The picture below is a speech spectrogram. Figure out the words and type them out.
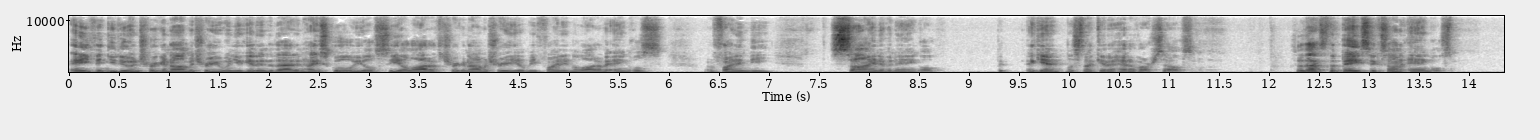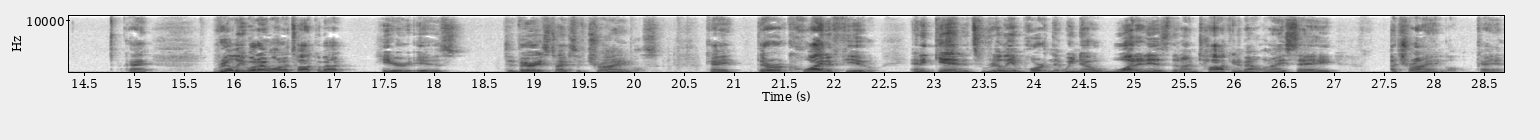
anything you do in trigonometry when you get into that in high school, you'll see a lot of trigonometry. You'll be finding a lot of angles or finding the sine of an angle. But again, let's not get ahead of ourselves. So that's the basics on angles. Okay really what I want to talk about here is the various types of triangles. Okay, there are quite a few. And again, it's really important that we know what it is that I'm talking about when I say a triangle. Okay,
